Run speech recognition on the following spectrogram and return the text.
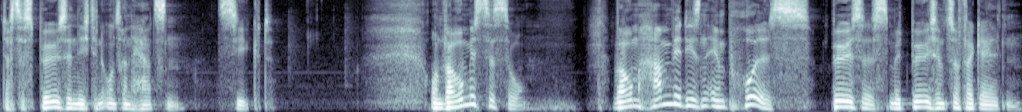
dass das Böse nicht in unseren Herzen siegt. Und warum ist es so? Warum haben wir diesen Impuls, Böses mit Bösem zu vergelten?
